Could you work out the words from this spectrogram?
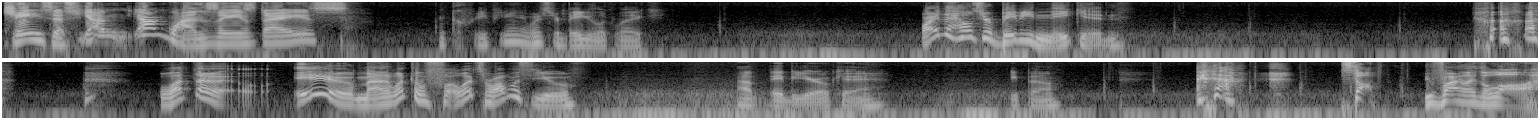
Jesus, young young ones these days. Creepy? What does your baby look like? Why the hell's your baby naked? What the? Ew, man. What the? What's wrong with you? Oh, baby, you're okay. Repo. Stop! You violate the law.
